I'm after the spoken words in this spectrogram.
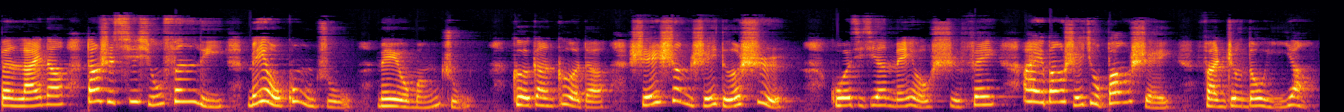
本来呢，当时七雄分离，没有共主，没有盟主。各干各的，谁胜谁得势。国际间没有是非，爱帮谁就帮谁，反正都一样。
